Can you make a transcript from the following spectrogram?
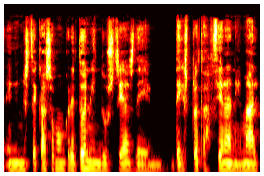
en, este caso concreto, en industrias de, de, explotación animal.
